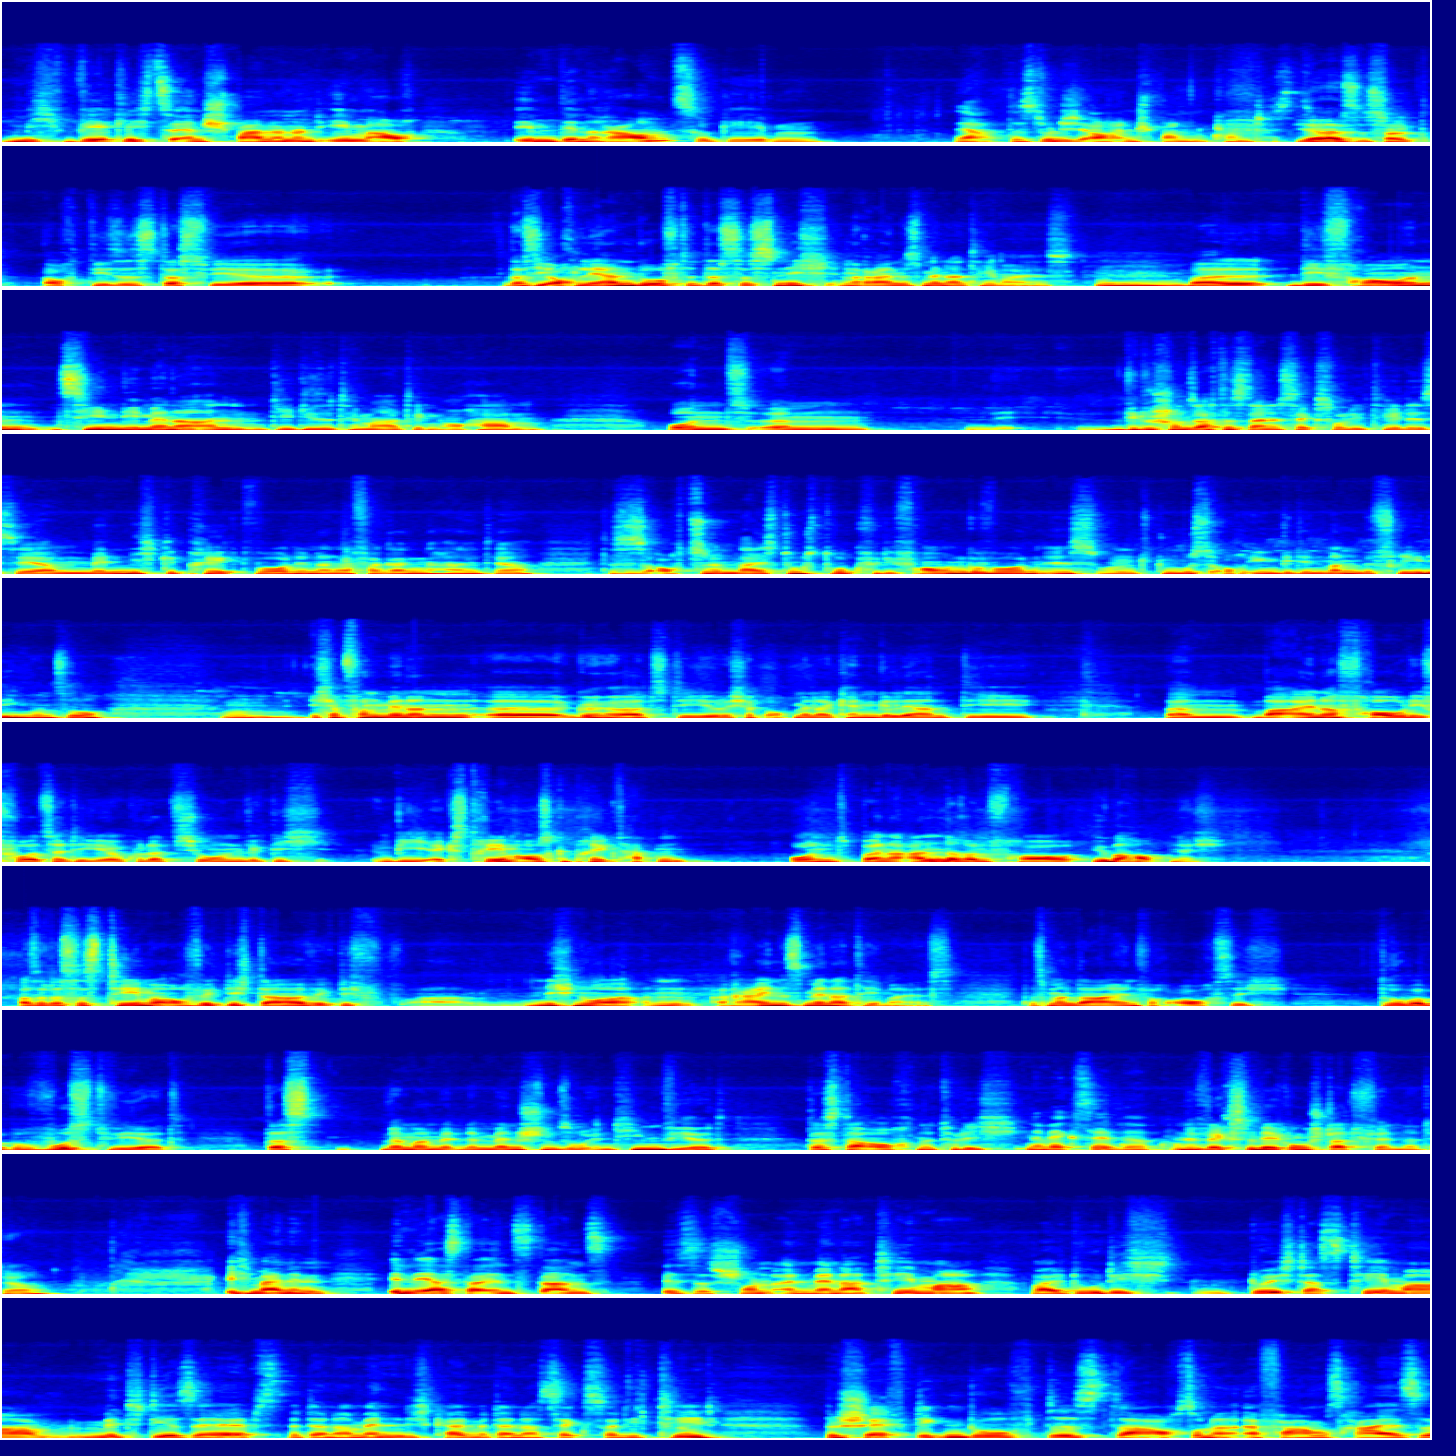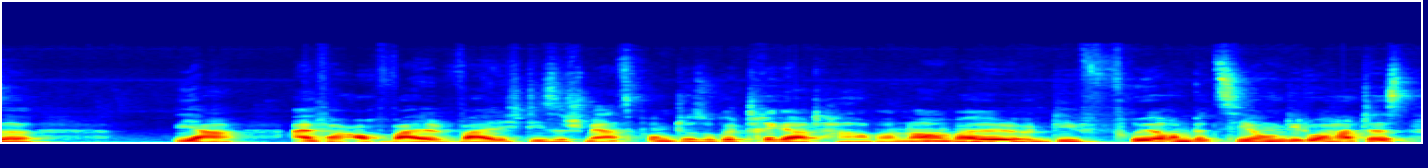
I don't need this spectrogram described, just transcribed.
mich wirklich zu entspannen und ihm auch eben den Raum zu geben, ja, dass du dich auch entspannen konntest. Ja, es ist halt auch dieses, dass wir dass ich auch lernen durfte, dass das nicht ein reines Männerthema ist. Weil die Frauen ziehen die Männer an, die diese Thematiken auch haben. Und ähm, wie du schon sagtest, deine Sexualität ist sehr männlich geprägt worden in deiner Vergangenheit, ja. Dass es auch zu einem Leistungsdruck für die Frauen geworden ist und du musst auch irgendwie den Mann befriedigen und so. Ich habe von Männern äh, gehört, die, oder ich habe auch Männer kennengelernt, die ähm, bei einer Frau die vorzeitige Ejakulation wirklich wie extrem ausgeprägt hatten und bei einer anderen Frau überhaupt nicht. Also dass das Thema auch wirklich da wirklich äh, nicht nur ein reines Männerthema ist. Dass man da einfach auch sich darüber bewusst wird, dass wenn man mit einem Menschen so intim wird, dass da auch natürlich Eine Wechselwirkung. eine Wechselwirkung stattfindet, ja. Ich meine, in, erster Instanz ist es schon ein Männerthema, weil du dich durch das Thema mit dir selbst, mit deiner Männlichkeit, mit deiner Sexualität Ja. beschäftigen durftest, da auch so eine Erfahrungsreise, ja, einfach auch, weil, weil ich diese Schmerzpunkte so getriggert habe, ne? weil die früheren Beziehungen, die du hattest,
